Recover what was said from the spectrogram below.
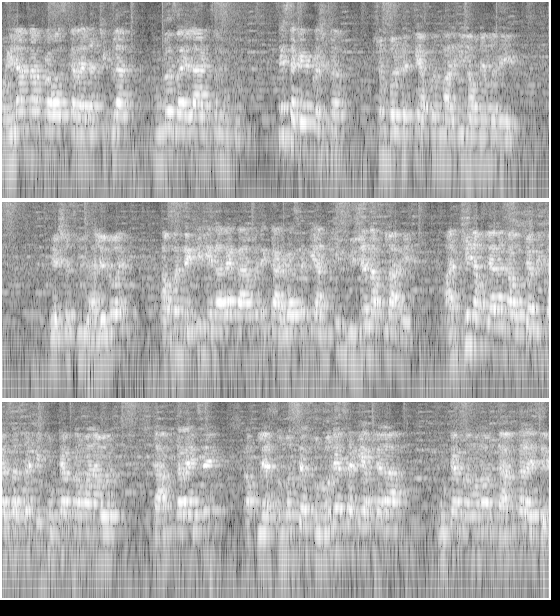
महिलांना प्रवास करायला चिखलात मुलं जायला अडचण होतो. हे सगळे प्रश्न शंभर टक्के आपण मार्गी लावण्यामध्ये यशस्वी झालेलो आहे. आपण देखील येणाऱ्या काळामध्ये कार्यासाठी आणखीन विजन आपलं आहे. आणखीन आपल्याला गावच्या विकासासाठी मोठ्या प्रमाणावर काम करायचंय. आपल्या समस्या सोडवण्यासाठी आपल्याला मोठ्या प्रमाणावर काम करायचंय.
